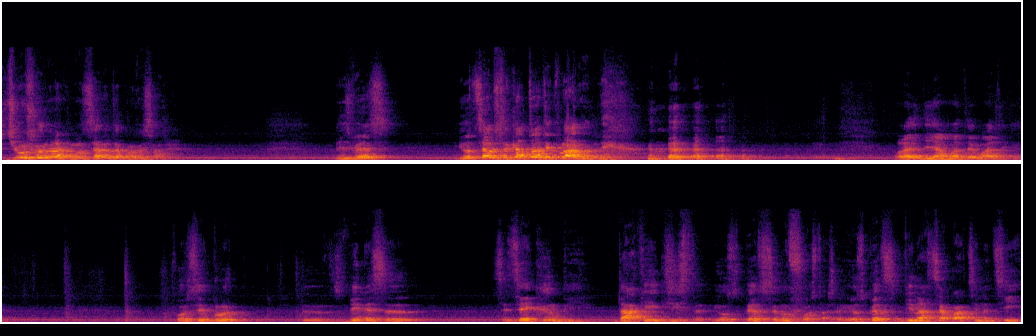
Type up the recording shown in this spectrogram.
Și ce ușor era cum ți arătă profesoare. Deci vezi? Eu ți-am stricat toate planurile. Vai de ea matematică. Pur și simplu, îți vine să, să-ți iei câmpii. Dacă există, eu sper să nu fi fost așa, eu sper să vina să-ți aparțină ție.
